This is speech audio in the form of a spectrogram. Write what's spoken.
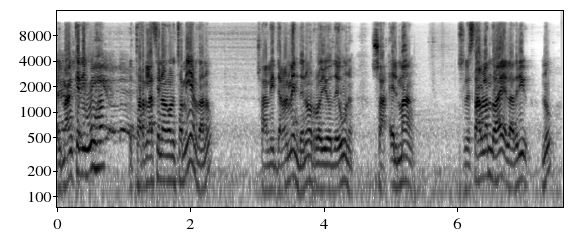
El man que dibuja está relacionado con esta mierda, ¿no? O sea, literalmente, ¿no? Rollo de una O sea, el man Se le está hablando a él, a Drew, ¿no?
